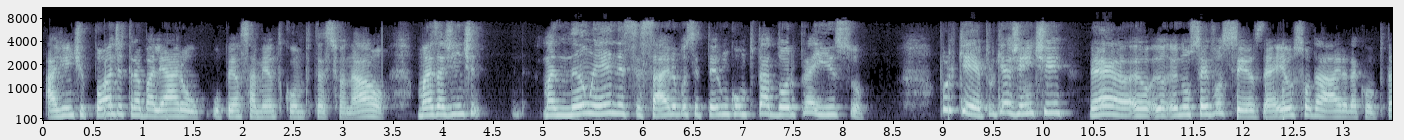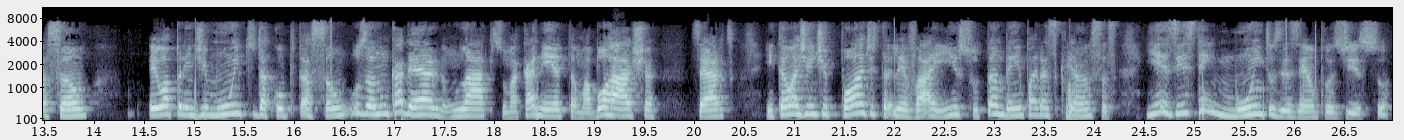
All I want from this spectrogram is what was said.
a gente pode trabalhar o, o pensamento computacional, mas a gente, mas não é necessário você ter um computador para isso. Por quê? Porque a gente, né, eu, eu não sei vocês, né, eu sou da área da computação, eu aprendi muito da computação usando um caderno, um lápis, uma caneta, uma borracha, certo? Então a gente pode levar isso também para as crianças. E existem muitos exemplos disso.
